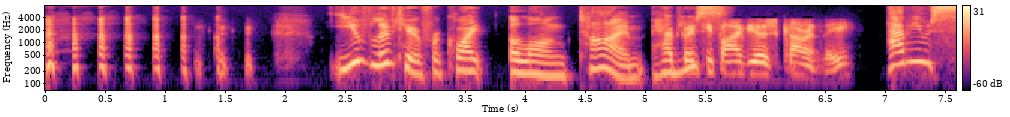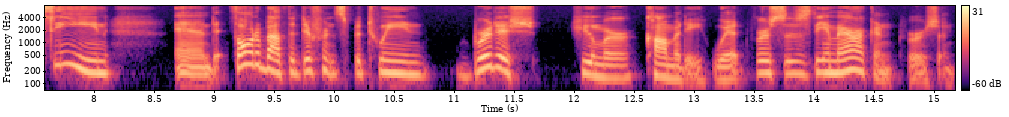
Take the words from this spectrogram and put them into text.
You've lived here for quite a long time. Have 25 you 25 years currently. Have you seen and thought about the difference between British humor, comedy, wit versus the American version?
